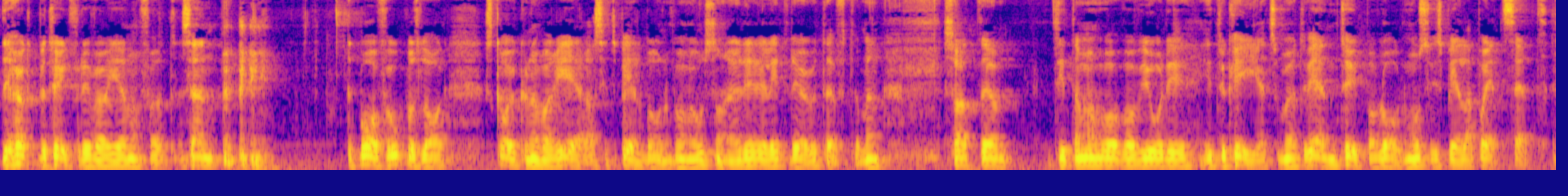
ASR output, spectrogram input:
det är högt betyg för det vi har genomfört. Sen, ett bra fotbollslag ska ju kunna variera sitt spel beroende på motståndare. Det är lite det jag är ute efter. Men, så att eh, tittar man på vad vi gjorde i, i Turkiet så möter vi en typ av lag. Då måste vi spela på ett sätt.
